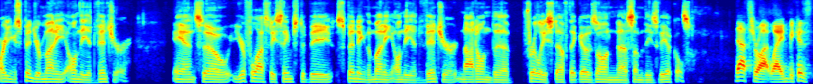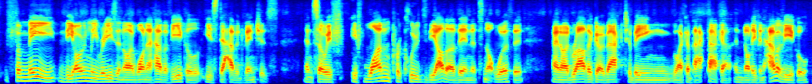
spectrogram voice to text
or you can spend your money on the adventure. And so your philosophy seems to be spending the money on the adventure, not on the frilly stuff that goes on uh, some of these vehicles. That's right, Wade, because for me, the only reason I want to have a vehicle is to have adventures. And so if if one precludes the other, then it's not worth it. And I'd rather go back to being like a backpacker and not even have a vehicle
